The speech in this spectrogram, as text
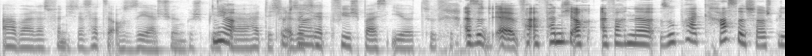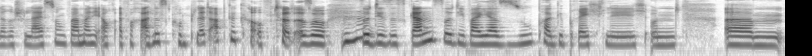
Aber das finde ich, das hat sie auch sehr schön gespielt. Ja, da hatte ich, also total. ich hatte viel Spaß, ihr zuzugucken. Also äh, fa- fand ich auch einfach eine super krasse schauspielerische Leistung, weil man ja auch einfach alles komplett abgekauft hat. Also Mhm. so dieses Ganze, die war ja super gebrechlich und ähm,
